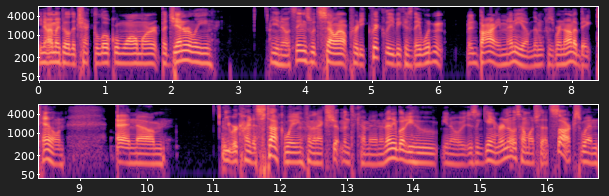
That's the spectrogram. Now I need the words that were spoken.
you know, I might be able to check the local Walmart, but generally, you know, things would sell out pretty quickly because they wouldn't buy many of them because we're not a big town. And um, you were kind of stuck waiting for the next shipment to come in. And anybody who, you know, is a gamer knows how much that sucks when,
